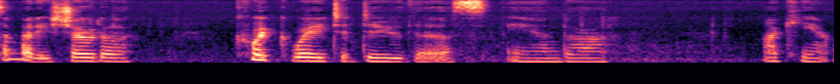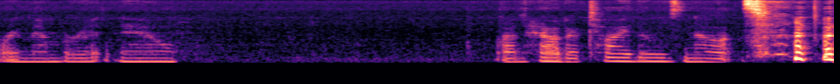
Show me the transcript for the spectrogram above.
Somebody showed a quick way to do this, and uh, I can't remember it now on how to tie those knots. I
